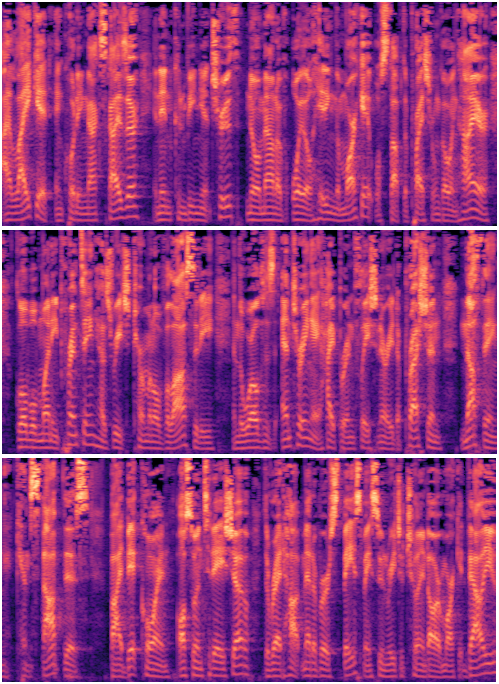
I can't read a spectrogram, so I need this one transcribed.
I like it. And quoting Max Keiser, an inconvenient truth, no amount of oil hitting the market will stop the price from going higher. Global money printing has reached terminal velocity and the world is entering a hyperinflationary depression. Nothing can stop this buy Bitcoin. Also in today's show, the red hot metaverse space may soon reach a trillion dollar market value,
